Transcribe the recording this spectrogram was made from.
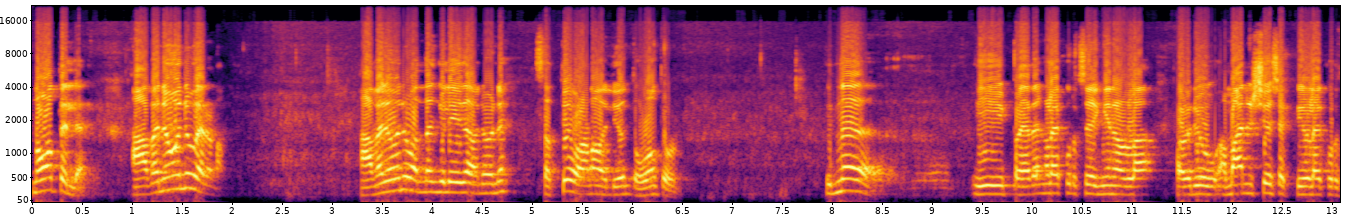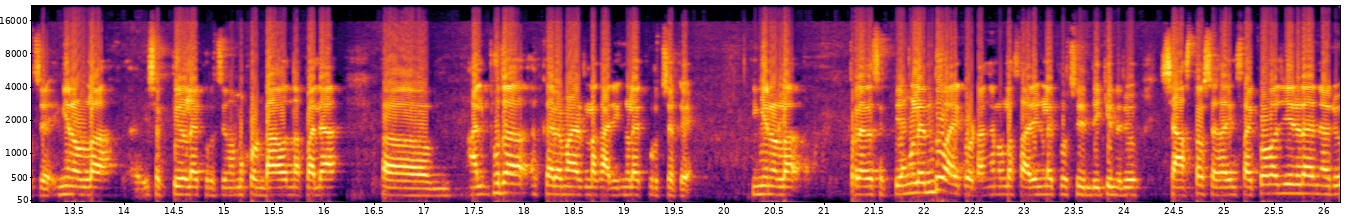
നോത്തില്ല അവനോന് വരണം. അവനോന് വന്നെങ്കിലേ ഇത് അവനോന് സത്യമാണോ അല്ലയോ എന്ന് തോന്നത്തുള്ളൂ. ഇന്ന് ഈ പ്രേതങ്ങളെ കുറിച്ച് ഇങ്ങനെയുള്ള ഒരു അമാനുഷ്യ ശക്തികളെ കുറിച്ച് ഇങ്ങനെയുള്ള ശക്തികളെ കുറിച്ച് നമുക്കുണ്ടാവുന്ന പല അത്ഭുതകരമായിട്ടുള്ള കാര്യങ്ങളെ കുറിച്ചൊക്കെ ഇങ്ങനെയുള്ള പ്രേതശക്തി ഞങ്ങൾ എന്തോ ആയിക്കോട്ടെ. അങ്ങനെയുള്ള കാര്യങ്ങളെ കുറിച്ച് ചിന്തിക്കുന്ന ഒരു ശാസ്ത്ര സൈക്കോളജിയുടെ തന്നെ ഒരു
